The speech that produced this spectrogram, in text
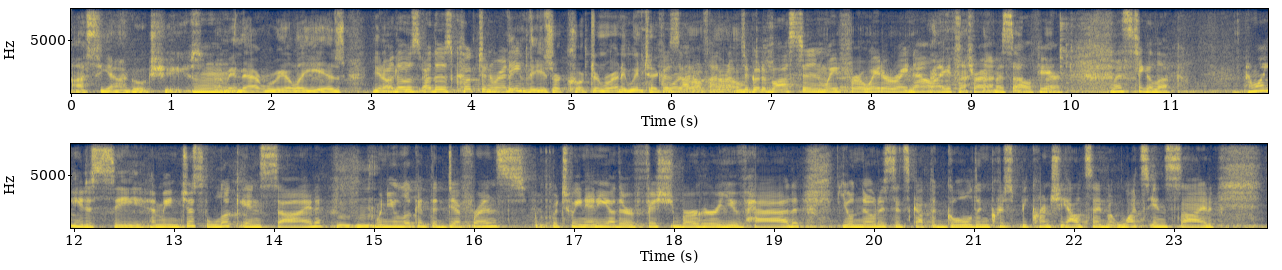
Asiago cheese. I mean, that really is, you know. Mm. Are those are those cooked and ready? th- these are cooked and ready. We can take them right I don't, off I don't now. have to go to Boston and wait for a waiter right now. I get to try it myself here. Let's take a look. I want you to see. I mean, just look inside. Mm-hmm. When you look at the difference between any other fish burger you've had, you'll notice it's got the golden, crispy, crunchy outside, but what's inside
